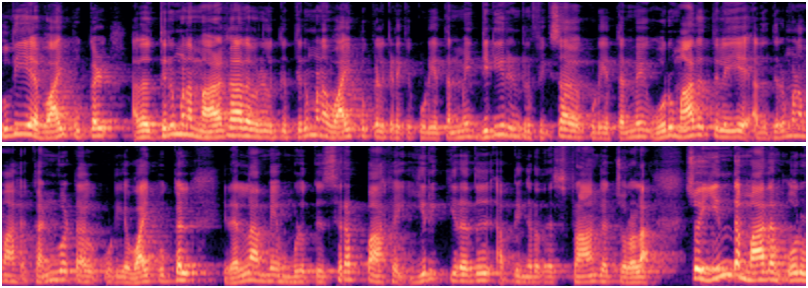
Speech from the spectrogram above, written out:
புதிய வாய்ப்புகள் அதாவது திருமணம் ஆகாதவர்களுக்கு திருமண வாய்ப்புகள் கிடைக்கக்கூடிய தன்மை திடீரென்று ஃபிக்ஸ் ஆகக்கூடிய தன்மை ஒரு மாதத்திலேயே அது திருமணமாக கன்வெர்ட் ஆகக்கூடிய வாய்ப்புகள் இதெல்லாமே உங்களுக்கு சிறப்பாக இருக்கிறது அப்படிங்கிறத ஸ்ட்ராங்காக சொல்லலாம். ஸோ இந்த மாதம் ஒரு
